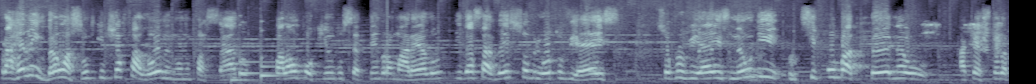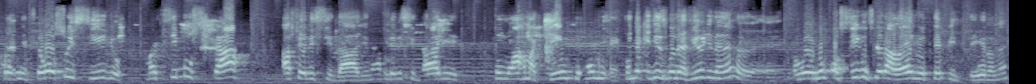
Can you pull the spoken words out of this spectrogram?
para relembrar um assunto que a gente já falou né, no ano passado, falar um pouquinho do Setembro Amarelo e dessa vez sobre outro viés, sobre o viés não de se combater né, o, a questão da prevenção ao suicídio, mas se buscar a felicidade, né? A felicidade como arma quente, né? como é que diz Vanderbilt, né? Eu não consigo ser alegre o tempo inteiro, né?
